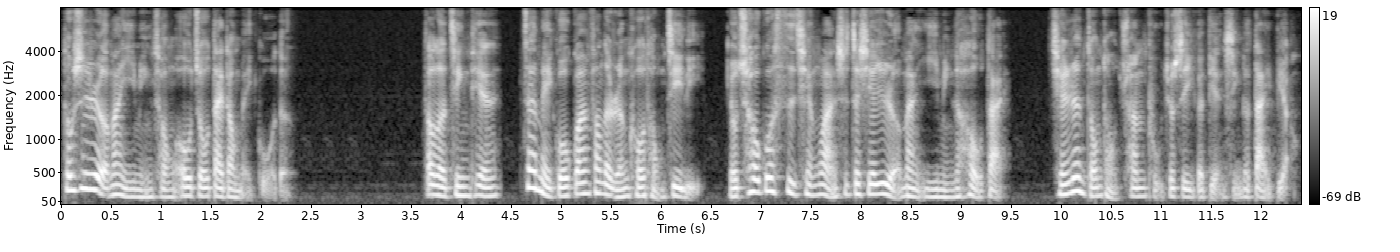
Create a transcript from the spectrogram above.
都是日耳曼移民从欧洲带到美国的。到了今天，在美国官方的人口统计里，有超过四千万是这些日耳曼移民的后代，前任总统川普就是一个典型的代表。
